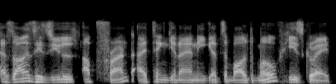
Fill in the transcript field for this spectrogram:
as long as he's used up front, I think, you know, and he gets the ball to move, he's great.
